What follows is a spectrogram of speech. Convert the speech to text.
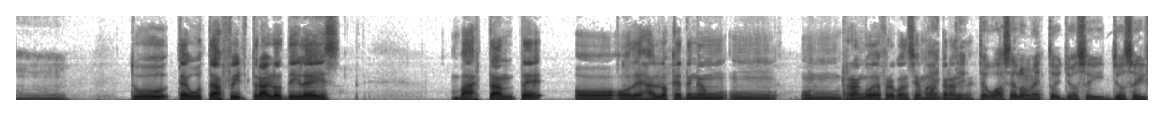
Ujú. ¿Tú te gusta filtrar los delays bastante o, o dejarlos que tengan un, un, un rango de frecuencia más Pues, te- grande? Te, voy a ser honesto, yo soy, yo soy,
